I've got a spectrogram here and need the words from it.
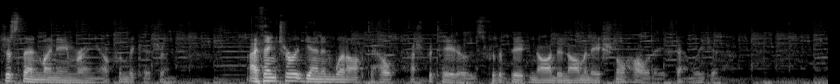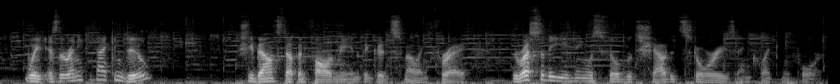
Just then, my name rang out from the kitchen. I thanked her again and went off to help mash potatoes for the big non denominational holiday family dinner. Wait, is there anything I can do? She bounced up and followed me into the good smelling fray. The rest of the evening was filled with shouted stories and clinking forks.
